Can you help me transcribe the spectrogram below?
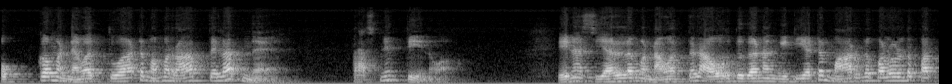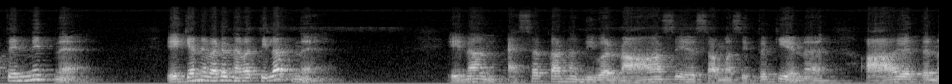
ඔක්කොම නැවතුවාට මම rahat වෙලත් නැහැ ප්‍රශ්නෙත් තියෙනවා. එහෙනම් සියල්ලම නවත්තලා අවුරුදු ගණන් හිටියට මාර්ගඵල වලටපත් වෙන්නෙත් නැහැ ඒ කියන්නේ වැඩ නැවතිලත් නැහැ එහෙනම් ඇස කන දිව නාසය සමසිත කියන ආයතන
